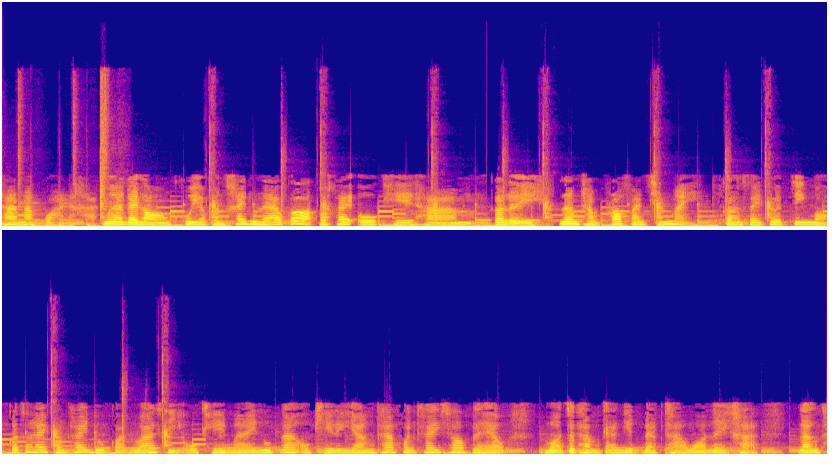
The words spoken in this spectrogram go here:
ชาติมากกว่าว่านะคะ เมื่อได้ลองคุยกับคนไข้ดูแล้วก็คนไข้โอเคทำก็เลยเริ่มทำครอบฟันชิ้นใหม่ ก่อนใส่ตัวจริงหมอก็จะให้คนไข้ดูก่อนว่าสีโอเคไหมรูปร่างโอเคหรือยัง ถ้าคนไข้ชอบแล้ว หมอจะทำการเย็บแบบถาวรเลยค่ะ หลังท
